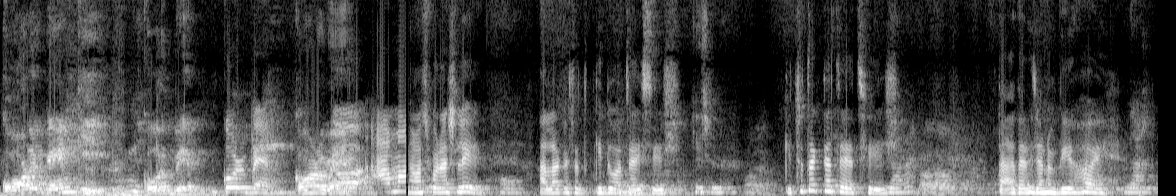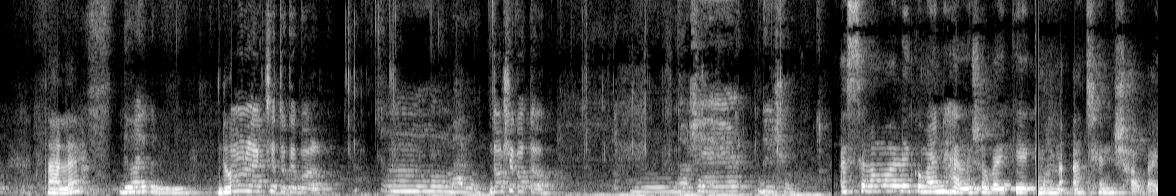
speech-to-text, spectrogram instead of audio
করবেন কি? করবেন। করবেন। করবেন। আমার নামাজ পড়ে আসলি? আল্লাহর কাছে কি দোয়া চাইছিস? কিছু না। কিছু তো একটা চেয়েছিস তাড়াতাড়ি যেন বিয়ে হয়। না। তাহলে? দোয়াই করিনি। কেমন লাগছে তোকে বল? ভালো। দশে কত? দশে দুইশো। আসসালামু আলাইকুম অ্যান্ড হ্যালো সবাইকে। কেমন আছেন সবাই?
